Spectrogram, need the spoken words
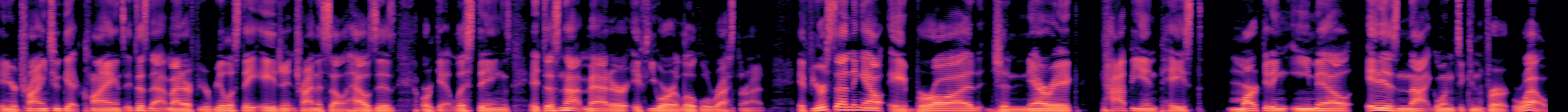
and you're trying to get clients. It does not matter if you're a real estate agent trying to sell houses or get listings. It does not matter if you are a local restaurant. If you're sending out a broad, generic, copy and paste marketing email, it is not going to convert well.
